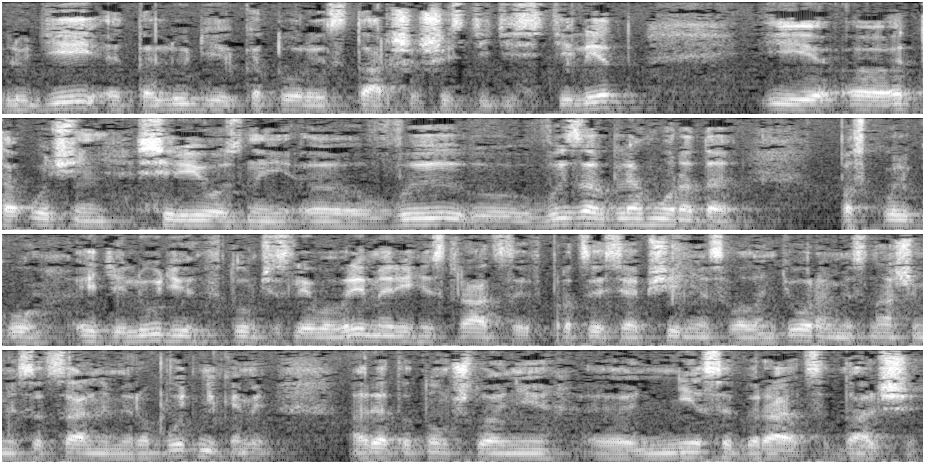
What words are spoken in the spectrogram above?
людей, это люди, которые старше 60 лет, и э, это очень серьезный э, вызов для города, поскольку эти люди, в том числе во время регистрации, в процессе общения с волонтерами, с нашими социальными работниками, говорят о том, что они э, не собираются дальше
